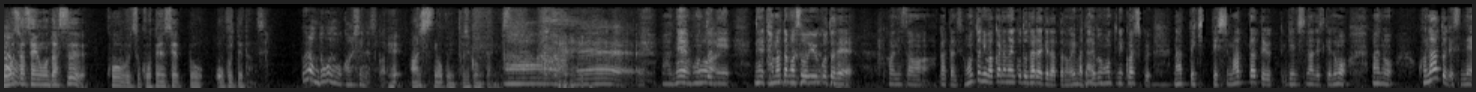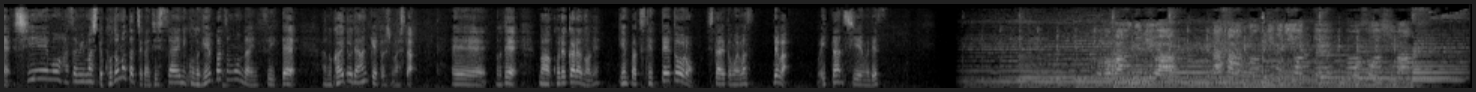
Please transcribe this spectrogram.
放射線を出す鉱物5点セットを送ってたんですよ。ウランどこで保管してるんですか？え暗室の奥に閉じ込めてあります。ああへ まあね本当にねたまたまそういうことで川根さんは測ったんですけど本当にわからないことだらけだったのが今だいぶ本当に詳しくなってきてしまったという現実なんですけどもあのこの後ですね CM を挟みまして子どもたちが実際にこの原発問題についてあの街頭でアンケートをしました、えーので、まあ、これからのね原発徹底討論したいと思いますでは一旦 CM です。この番組は皆さんの寄付によって放送します。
